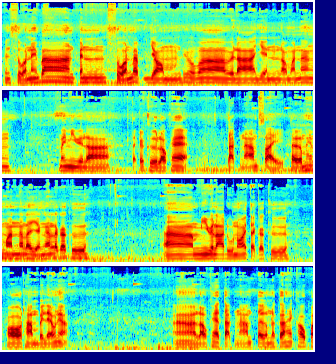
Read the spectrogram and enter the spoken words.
เป็นสวนในบ้านเป็นสวนแบบย่อมที่แบบว่าเวลาเย็นเรามานั่งไม่มีเวลา แต่ก็คือเราแค่ตักน้ำใส่เติมให้มันอะไรอย่างนั้นแล้วก็คืออ่ามีเวลาดูน้อยแต่ก็คือพอทำไปแล้วเนี่ยอ่าเราแค่ตักน้ำเติมแล้วก็ให้เขาไป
